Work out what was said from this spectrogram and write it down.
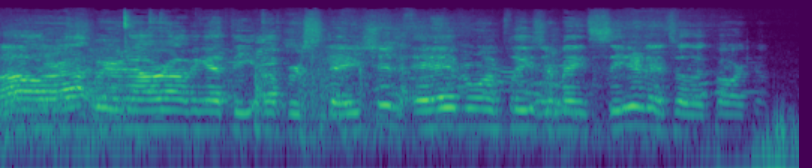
All right, we are now arriving at the upper station. Everyone, please remain seated until the car comes.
